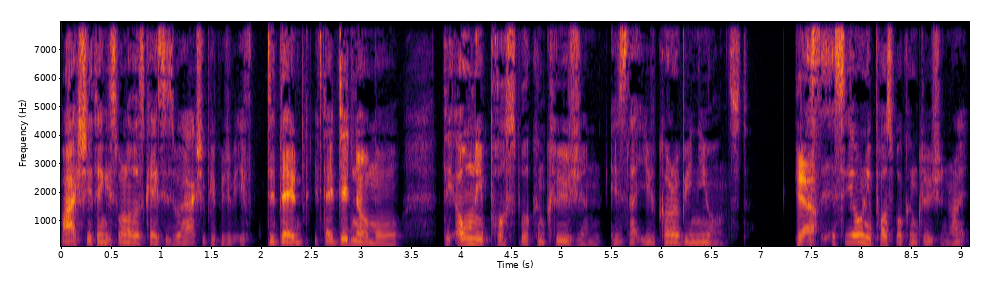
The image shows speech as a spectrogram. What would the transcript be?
I actually think it's one of those cases where actually people, if did they, if they did know more, the only possible conclusion is that you've got to be nuanced. Yeah, it's, it's the only possible conclusion, right?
